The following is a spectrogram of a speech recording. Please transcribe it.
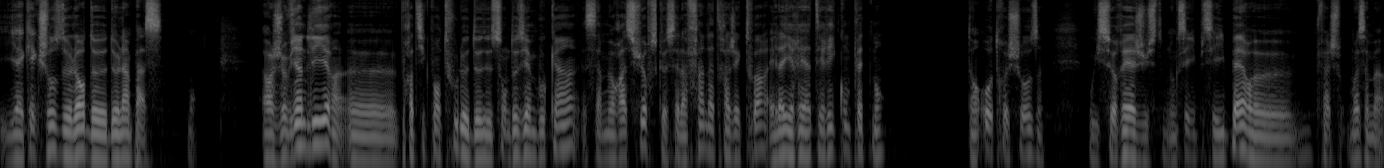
Il y a quelque chose de l'ordre de l'impasse. Alors, je viens de lire euh, pratiquement tout le de son deuxième bouquin. Ça me rassure parce que c'est la fin de la trajectoire. Et là, il réatterrit complètement dans autre chose où il se réajuste. Donc, c'est hyper. Euh, moi, ça m'a.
